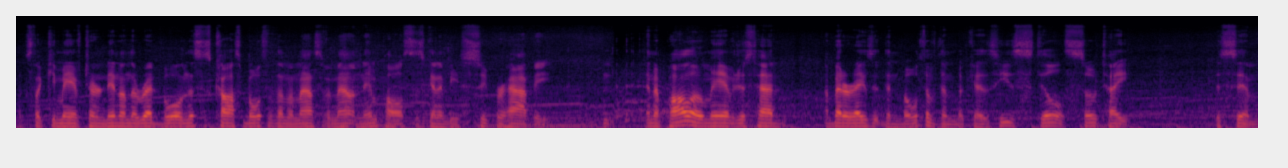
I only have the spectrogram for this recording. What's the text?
Looks like he may have turned in on the Red Bull, and this has cost both of them a massive amount, and Impulse is going to be super happy. And Apollo may have just had a better exit than both of them because he's still so tight to Sim.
